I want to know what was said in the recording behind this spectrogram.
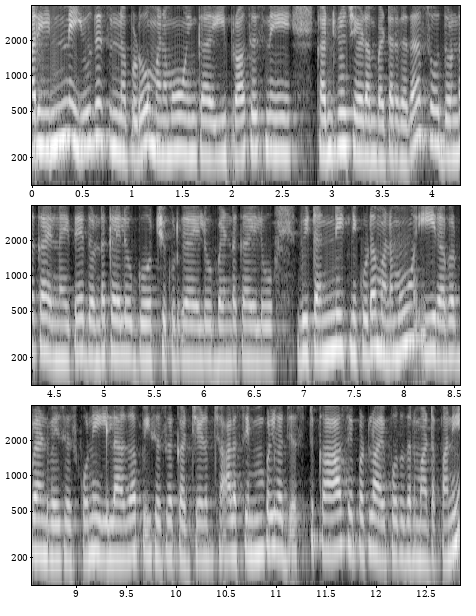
మరి ఇన్ని యూజెస్ ఉన్నప్పుడు మనము ఇంకా ఈ ప్రాసెస్ని కంటిన్యూ చేయడం బెటర్ కదా. సో దొండకాయలను అయితే దొండకాయలు గోర్చికుడుకాయలు బెండకాయలు వీటన్నిటిని కూడా మనము ఈ రబ్బర్ బ్యాండ్ వేసేసుకొని ఇలాగా పీసెస్గా కట్ చేయడం చాలా సింపుల్గా జస్ట్ కాసేపట్లో అయిపోతుంది అనమాట పని.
